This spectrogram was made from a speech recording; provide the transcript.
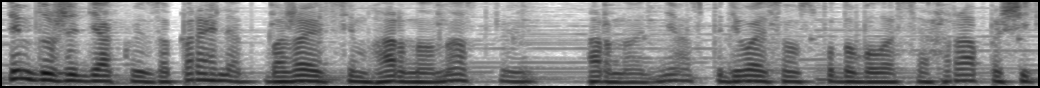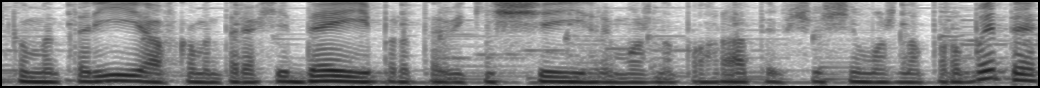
Всім дуже дякую за перегляд. Бажаю всім гарного настрою, гарного дня. Сподіваюся, вам сподобалася гра. Пишіть коментарі, а в коментарях ідеї про те, в які ще ігри можна пограти, в що ще можна поробити.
